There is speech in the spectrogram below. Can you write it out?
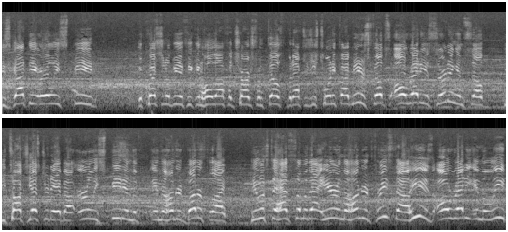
He's got the early speed. The question will be if he can hold off a charge from Phelps, but after just 25 meters, Phelps already asserting himself. He talked yesterday about early speed in the in the 100 butterfly. He looks to have some of that here in the 100 freestyle. He is already in the lead.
